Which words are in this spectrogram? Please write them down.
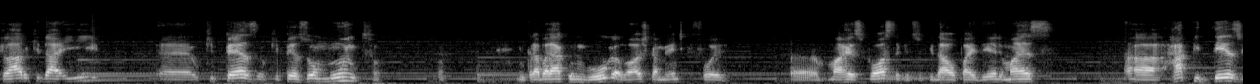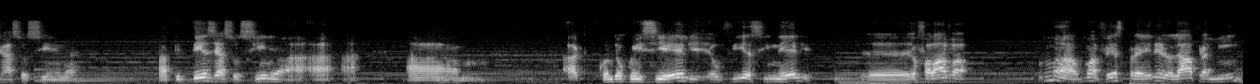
Claro que daí é, o que pesa, o que pesou muito em trabalhar com o Guga, logicamente que foi uh, uma resposta que tive que dar ao pai dele, mas a rapidez de raciocínio, né? Rapidez de raciocínio, a, a, a, quando eu conheci ele, eu vi assim nele, eh, eu falava uma, uma vez para ele, ele olhava para mim,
